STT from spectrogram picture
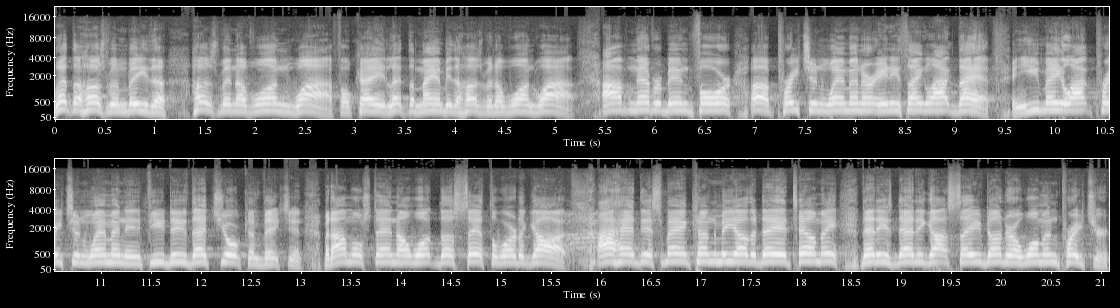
Let the husband be the husband of one wife, okay? Let the man be the husband of one wife. I've never been for uh, preaching women or anything like that. And you may like preaching women, and if you do, that's your conviction. But I'm going to stand on what thus saith the Word of God. I had this man come to me the other day and tell me that his daddy got saved under a woman preacher.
